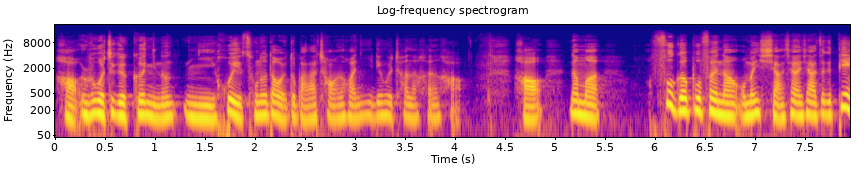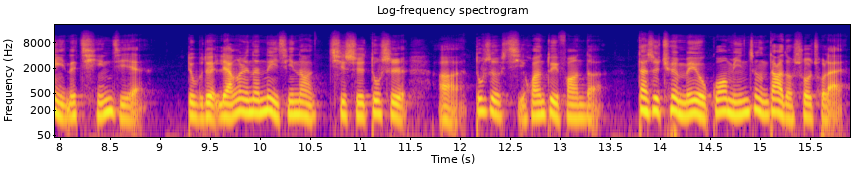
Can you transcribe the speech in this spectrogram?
好，如果这个歌你能，你会从头到尾都把它唱完的话，你一定会唱得很好。好，那么。副歌部分呢，我们想象一下这个电影的情节，对不对？两个人的内心呢，其实都是呃都是喜欢对方的，但是却没有光明正大的说出来。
